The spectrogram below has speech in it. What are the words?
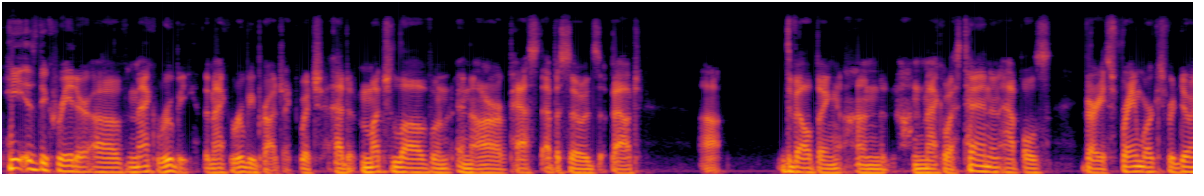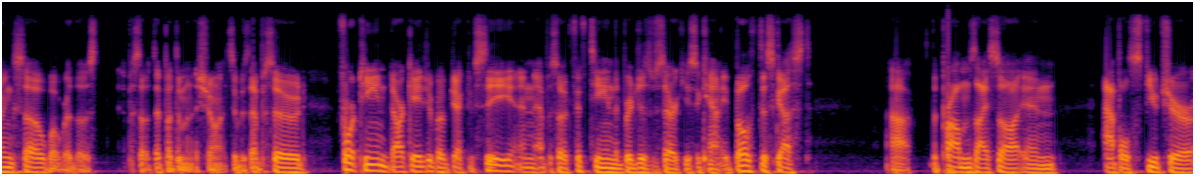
he is the creator of Mac Ruby, the Mac Ruby project, which had much love in, in our past episodes about uh, developing on, on Mac OS 10 and Apple's various frameworks for doing so. What were those episodes? I put them in the show notes. It was episode 14, Dark Age of Objective C, and episode 15, The Bridges of Siracusa County. Both discussed uh, the problems I saw in Apple's future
